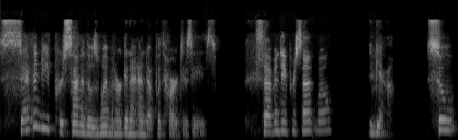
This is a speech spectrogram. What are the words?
70% of those women are going to end up with heart disease. 70% will? Yeah. So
